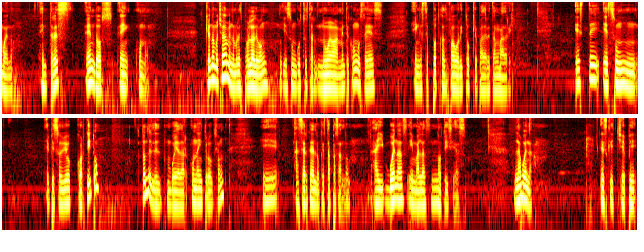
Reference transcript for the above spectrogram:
Bueno, en 3, en 2, en 1. ¿Qué onda muchachos? Mi nombre es Pablo León y es un gusto estar nuevamente con ustedes en este podcast favorito que Padre Tan Madre. Este es un episodio cortito donde les voy a dar una introducción eh, acerca de lo que está pasando. Hay buenas y malas noticias. La buena es que Chepe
